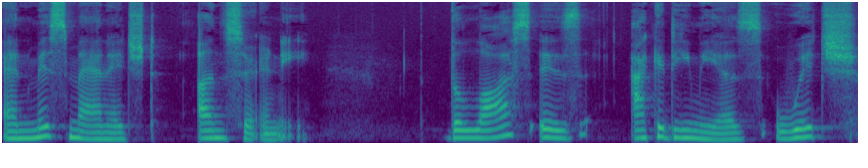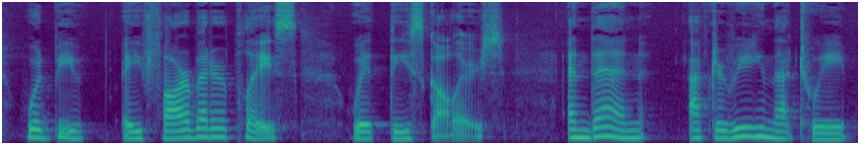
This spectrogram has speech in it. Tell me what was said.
and mismanaged uncertainty. The loss is academia's, which would be a far better place with these scholars. And then, after reading that tweet,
